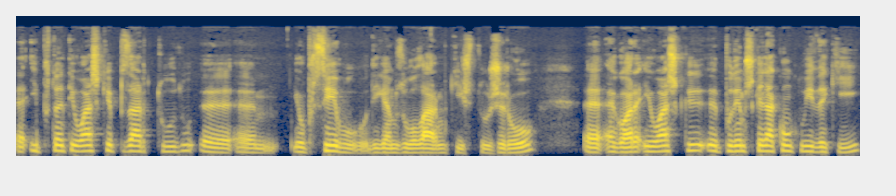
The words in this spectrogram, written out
Uh, e, portanto, eu acho que, apesar de tudo, um, eu percebo, digamos, o alarme que isto gerou. agora, eu acho que podemos, se calhar, concluir daqui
